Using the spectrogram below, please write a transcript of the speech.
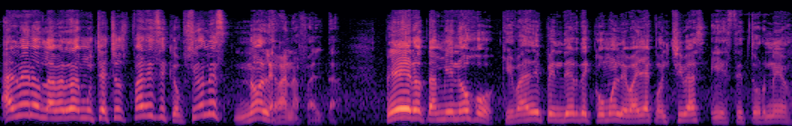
Al menos la verdad muchachos, parece que opciones no le van a faltar. Pero también ojo, que va a depender de cómo le vaya con Chivas este torneo.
